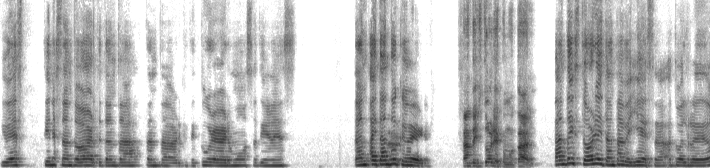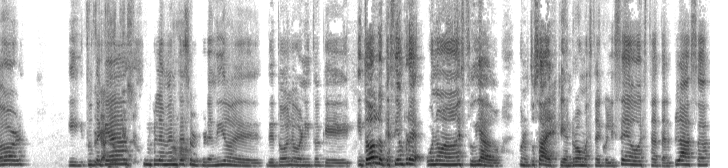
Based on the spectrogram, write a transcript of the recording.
y ves, tienes tanto arte, tanta, tanta arquitectura hermosa, tienes... tan- hay tanto que ver, Tanta historia como tal. tanta historia y tanta belleza a tu alrededor. Y tú Te te quedas simplemente Ajá. sorprendido de, de todo lo bonito que... Y todo lo que siempre uno ha estudiado. Bueno, tú sabes que en Roma está el Coliseo, está tal plaza,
